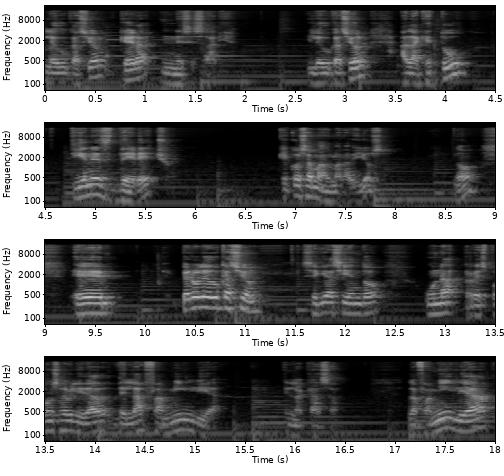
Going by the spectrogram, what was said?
la educación que era necesaria y la educación a la que tú tienes derecho. Qué cosa más maravillosa, ¿no? Eh, pero la educación seguía siendo una responsabilidad de la familia en la casa. La familia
